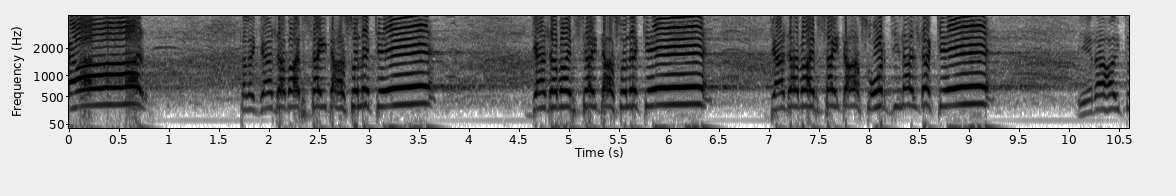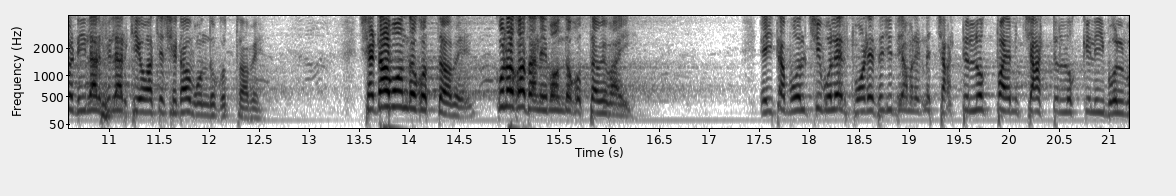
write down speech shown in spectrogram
কার? তাহলে গাঁজা ব্যবসায়ীটা আসলে কে? গাঁজা ব্যবসায়ীটা আসলে কে? গাঁজা ব্যবসায়ীটা অরিজিনালটা কে? এরা হয়তো ডিলার ফিলার কেউ আছে, সেটাও বন্ধ করতে হবে। সেটাও বন্ধ করতে হবে। কোনো কথা নেই, বন্ধ করতে হবে ভাই। এইটা বলছি বলে পরেতে যদি আমার এখানে চারটে লোক পাই আমি চারটে লোককে নিয়েই বলব,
